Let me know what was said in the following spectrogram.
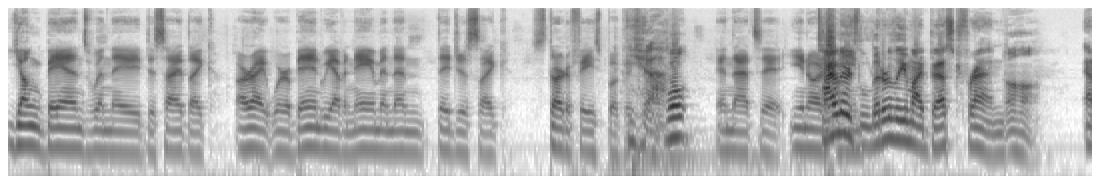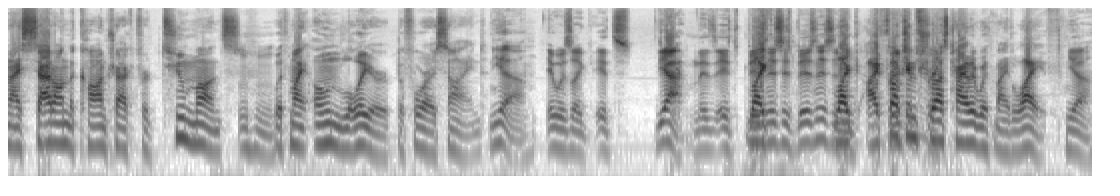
young bands when they decide like, all right, we're a band, we have a name, and then they just like start a Facebook account, yeah. well, and that's it. You know, what Tyler's I mean? literally my best friend, Uh huh. and I sat on the contract for two months Mm-hmm. with my own lawyer before I signed. Yeah. It was like it's yeah. It's, it's Like- business is business. and Like I fucking friendship's trust Tyler with my life, Yeah.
